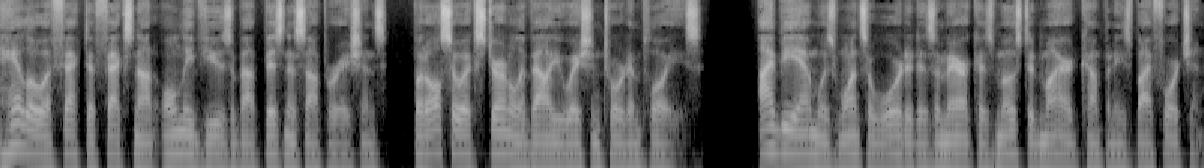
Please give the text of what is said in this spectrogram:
halo effect affects not only views about business operations, but also external evaluation toward employees. IBM was once awarded as America's most admired companies by Fortune.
